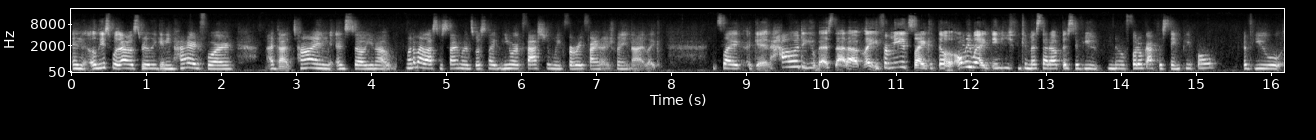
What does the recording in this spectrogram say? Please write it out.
and at least what I was really getting hired for at that time. And so, you know, one of my last assignments was like New York Fashion Week for Refinery 29. Like, it's like, again, how do you mess that up? Like, for me, it's like the only way I think you can mess that up is if you, you know, photograph the same people. If you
